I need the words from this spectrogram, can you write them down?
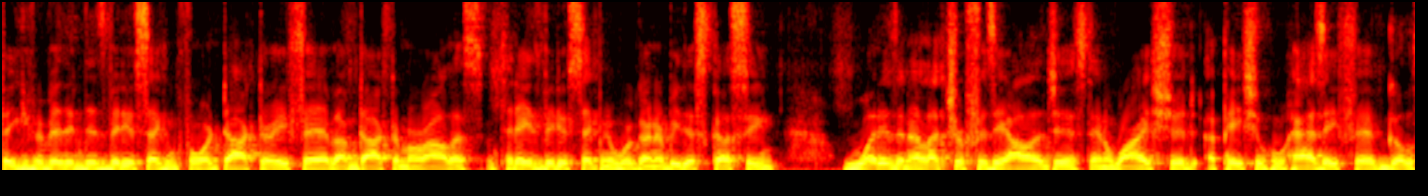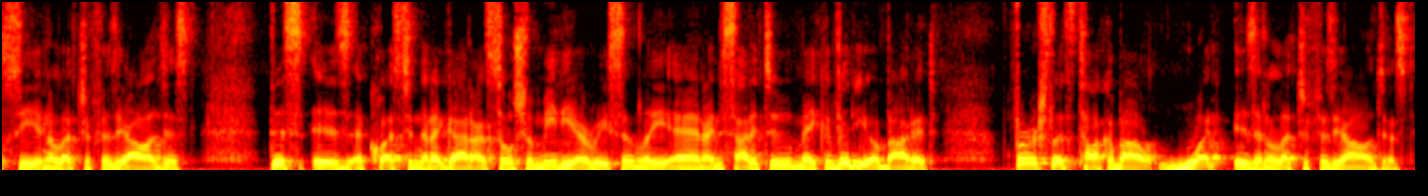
Thank you for visiting this video segment for Dr. AFib. I'm Dr. Morales. In today's video segment, we're going to be discussing what is an electrophysiologist and why should a patient who has AFib go see an electrophysiologist? This is a question that I got on social media recently and I decided to make a video about it. First, let's talk about what is an electrophysiologist.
